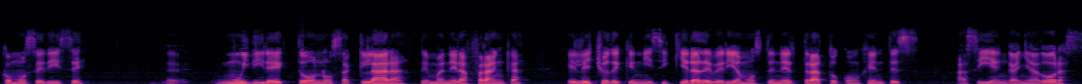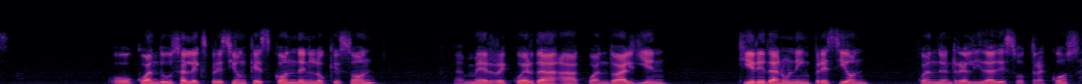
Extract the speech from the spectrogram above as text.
¿cómo se dice? Eh, muy directo, nos aclara de manera franca el hecho de que ni siquiera deberíamos tener trato con gentes así, engañadoras. O cuando usa la expresión que esconden lo que son, me recuerda a cuando alguien quiere dar una impresión cuando en realidad es otra cosa.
